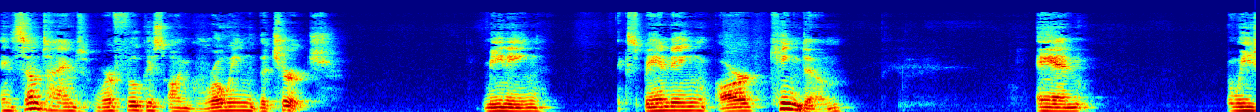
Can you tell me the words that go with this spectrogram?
And sometimes we're focused on growing the church, meaning expanding our kingdom. And when you,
